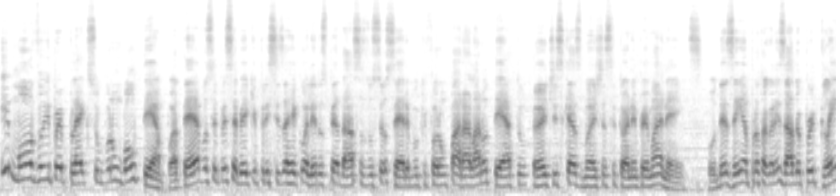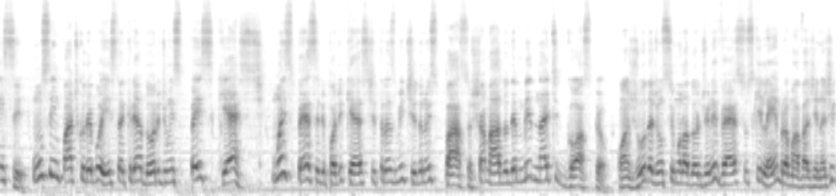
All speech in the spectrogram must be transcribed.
imóvel e perplexo por um bom tempo, até você perceber que precisa recolher os pedaços do seu cérebro que foram parar lá no teto antes que as manchas se tornem permanentes. O desenho é protagonizado por Clancy, um simpático deboísta criador de um Spacecast, uma espécie de podcast transmitido no espaço chamado The Midnight Gospel. Com a ajuda de um simulador de universos que lembra uma vagina gigante,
